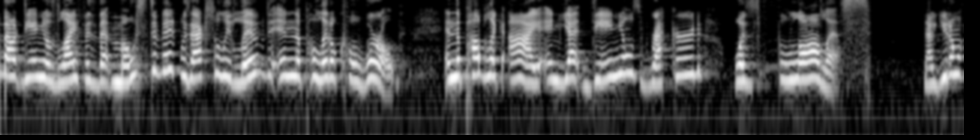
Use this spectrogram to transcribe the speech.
about Daniel's life is that most of it was actually lived in the political world, in the public eye, and yet Daniel's record was flawless. Now, you don't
